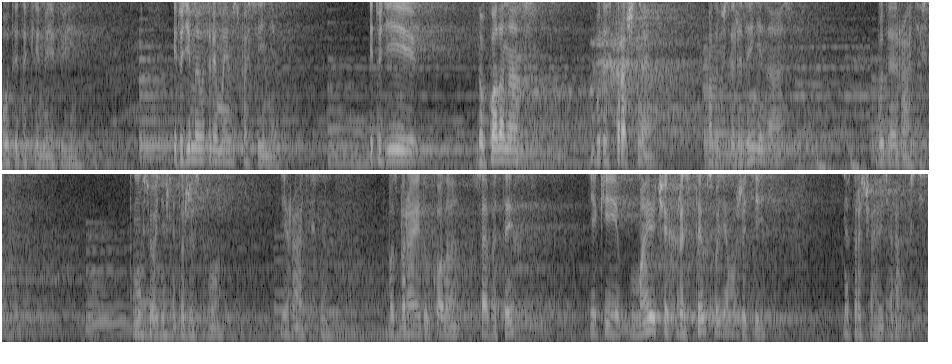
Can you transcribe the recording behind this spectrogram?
бути такими, як він, І тоді ми отримаємо спасіння. І тоді довкола нас буде страшне, але всередині нас буде радісне. Тому сьогоднішнє торжество є радісним, бо збирає довкола себе тих, які, маючи хрести в своєму житті, не втрачають радості.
